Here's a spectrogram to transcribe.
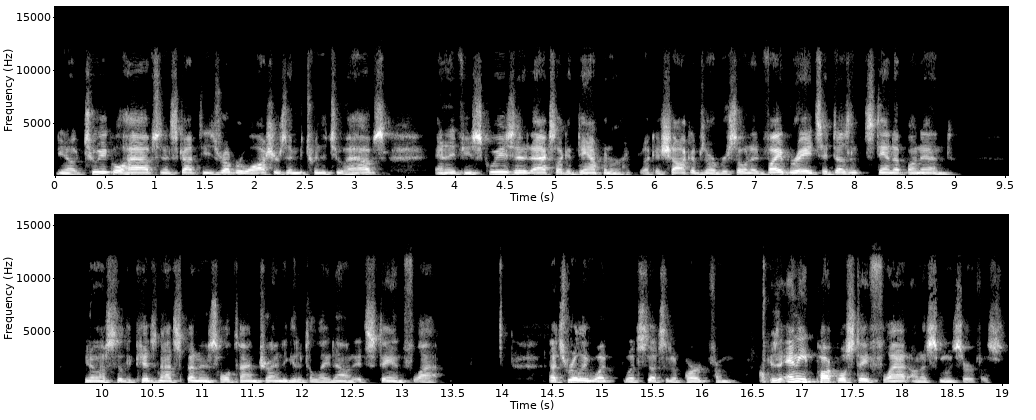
you know two equal halves, and it's got these rubber washers in between the two halves. And if you squeeze it, it acts like a dampener, like a shock absorber. So when it vibrates, it doesn't stand up on end. You know, so the kid's not spending his whole time trying to get it to lay down. It's staying flat. That's really what what sets it apart from because any puck will stay flat on a smooth surface.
